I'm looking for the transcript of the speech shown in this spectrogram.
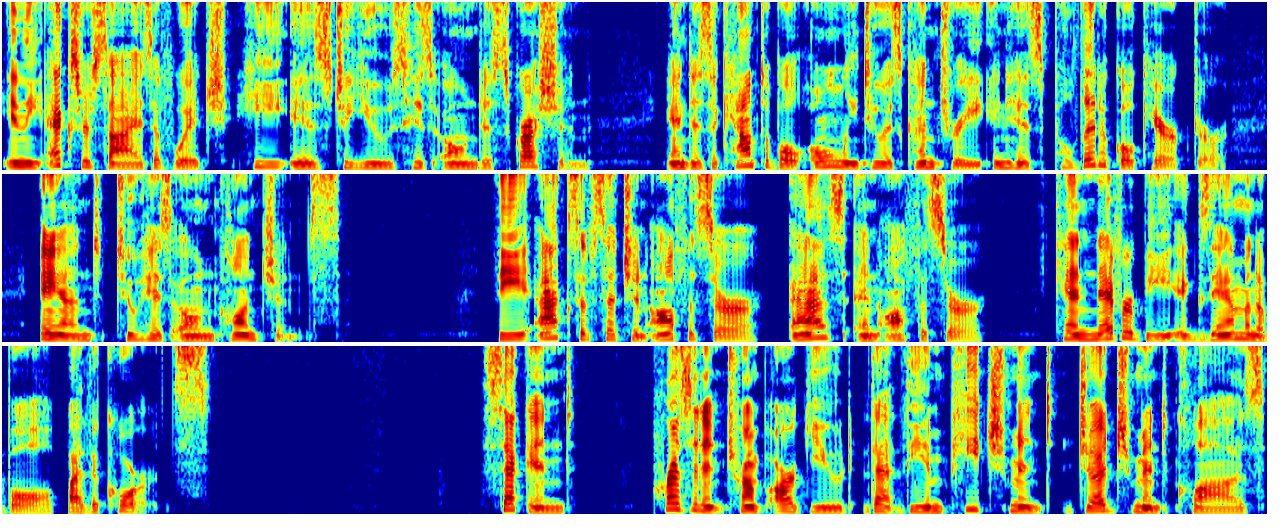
in the exercise of which he is to use his own discretion, and is accountable only to his country in his political character and to his own conscience. The acts of such an officer, as an officer, can never be examinable by the courts. Second, President Trump argued that the impeachment judgment clause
